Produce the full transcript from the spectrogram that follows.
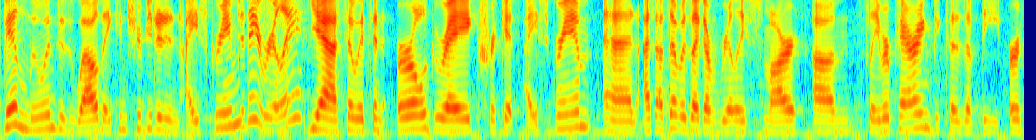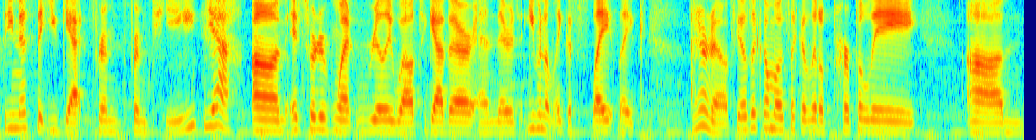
Van Leeuwen's as well. They contributed an ice cream. Did they really? Yeah, so it's an Earl Grey cricket ice cream, and I thought that was like a really smart um, flavor pairing because of the earthiness that you get from from tea. Yeah. um, it sort of went really well together, and there's even like a slight like I don't know, it feels like almost like a little purpley, um,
